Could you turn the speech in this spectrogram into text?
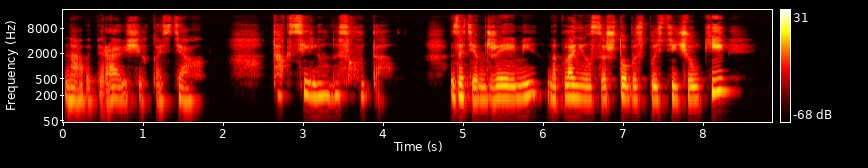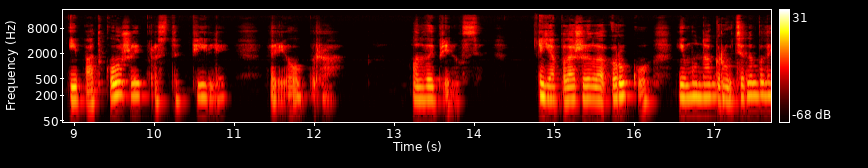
на выпирающих костях. Так сильно он исхудал. Затем Джейми наклонился, чтобы спустить чулки, и под кожей проступили ребра. Он выпрямился. Я положила руку ему на грудь. Она была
